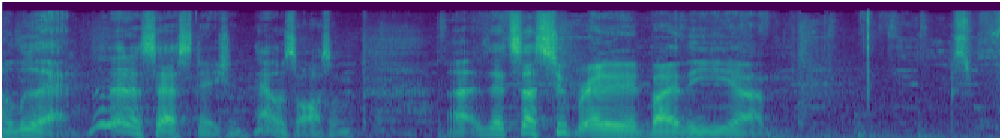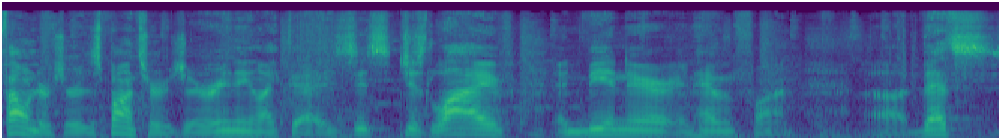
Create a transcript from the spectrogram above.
oh, look at that! Look at that assassination. That was awesome. Uh, that's not super edited by the um, founders or the sponsors or anything like that. It's just just live and being there and having fun. Uh, that's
